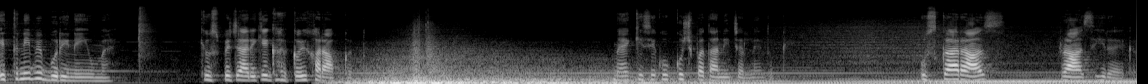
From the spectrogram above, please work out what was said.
اتنی بھی بری نہیں ہوں میں کہ اس بیچاری کے گھر کو ہی خراب کر دوں۔ میں کسی کو کچھ پتا نہیں چلنے دوں گی۔ اس کا راز راز ہی رہے گا۔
